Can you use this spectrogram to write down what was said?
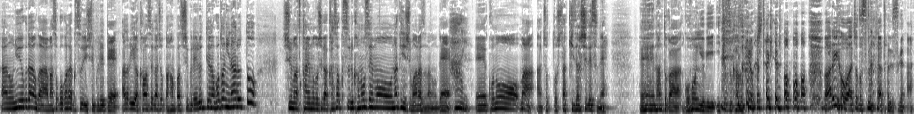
あの、ニューヨークダウが、まあ、底堅く推移してくれて、あるいは為替がちょっと反発してくれるっていうようなことになると、週末買い戻しが加速する可能性もなきにしもあらずなので、はい。えー、この、まあ、ちょっとした兆しですね。えー、なんとか5本指5つ数えましたけども、悪い方はちょっと少なかったですが、まあ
